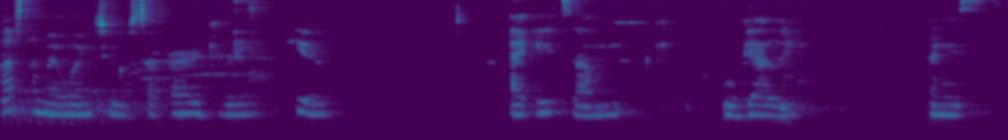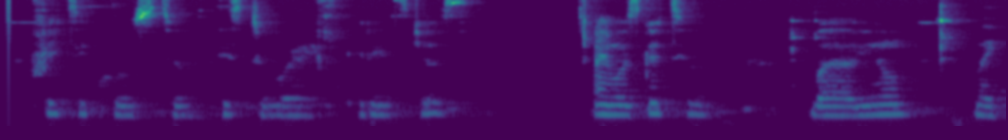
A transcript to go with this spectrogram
Last time I went to Safari Grill here, I ate um ugali, and it's pretty close to this tuwo rice. It is just, and it was good too. But you know, like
